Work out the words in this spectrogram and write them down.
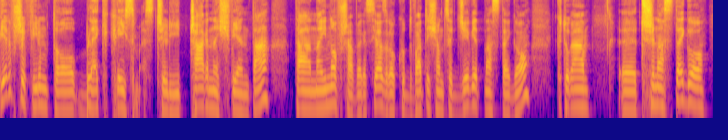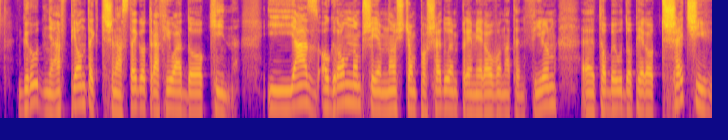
Pierwszy film to Black Christmas, czyli Czarne Święta, ta najnowsza wersja z roku 2019, która e, 13 grudnia, w piątek 13 trafiła do kin. I ja z ogromną przyjemnością poszedłem premierowo na ten film. E, To był dopiero trzeci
